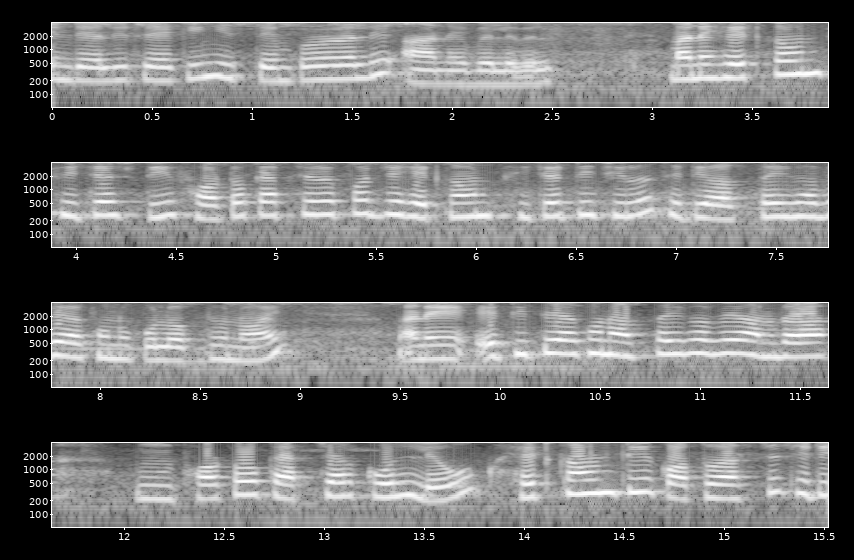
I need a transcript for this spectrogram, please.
in daily tracking is temporary unavailable মানে হেড কাউন্ট ফিচার্সটি ফটো ক্যাপচারের পর যে হেড কাউন্ট ফিচারটি ছিল, সেটি অস্থায়ীভাবে এখন উপলব্ধ নয়। মানে এটিতে এখন অস্থায়ীভাবে আমরা ফটো ক্যাপচার করলেও হেড কাউন্টটি কত আসছে সেটি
